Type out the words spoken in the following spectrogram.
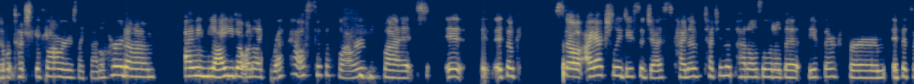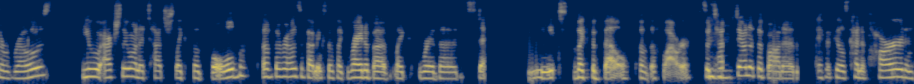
don't touch the flowers, like that'll hurt them. I mean, yeah, you don't want to like roughhouse with a flower, but it, it it's okay. So I actually do suggest kind of touching the petals a little bit, see if they're firm. If it's a rose, you actually want to touch like the bulb of the rose, if that makes sense, like right above like where the stem meet, like the bell of the flower. So mm-hmm. touch down at the bottom. If it feels kind of hard and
